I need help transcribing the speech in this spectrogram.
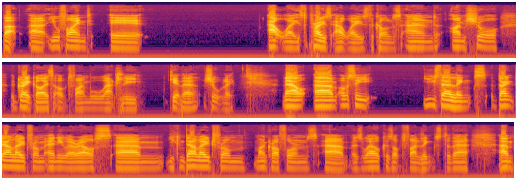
But uh, you'll find it outweighs the pros outweighs the cons, and I'm sure the great guys at Optifine will actually get there shortly. Now, um, obviously, use their links. Don't download from anywhere else. Um, you can download from Minecraft forums um, as well because Optifine links to there. Um,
